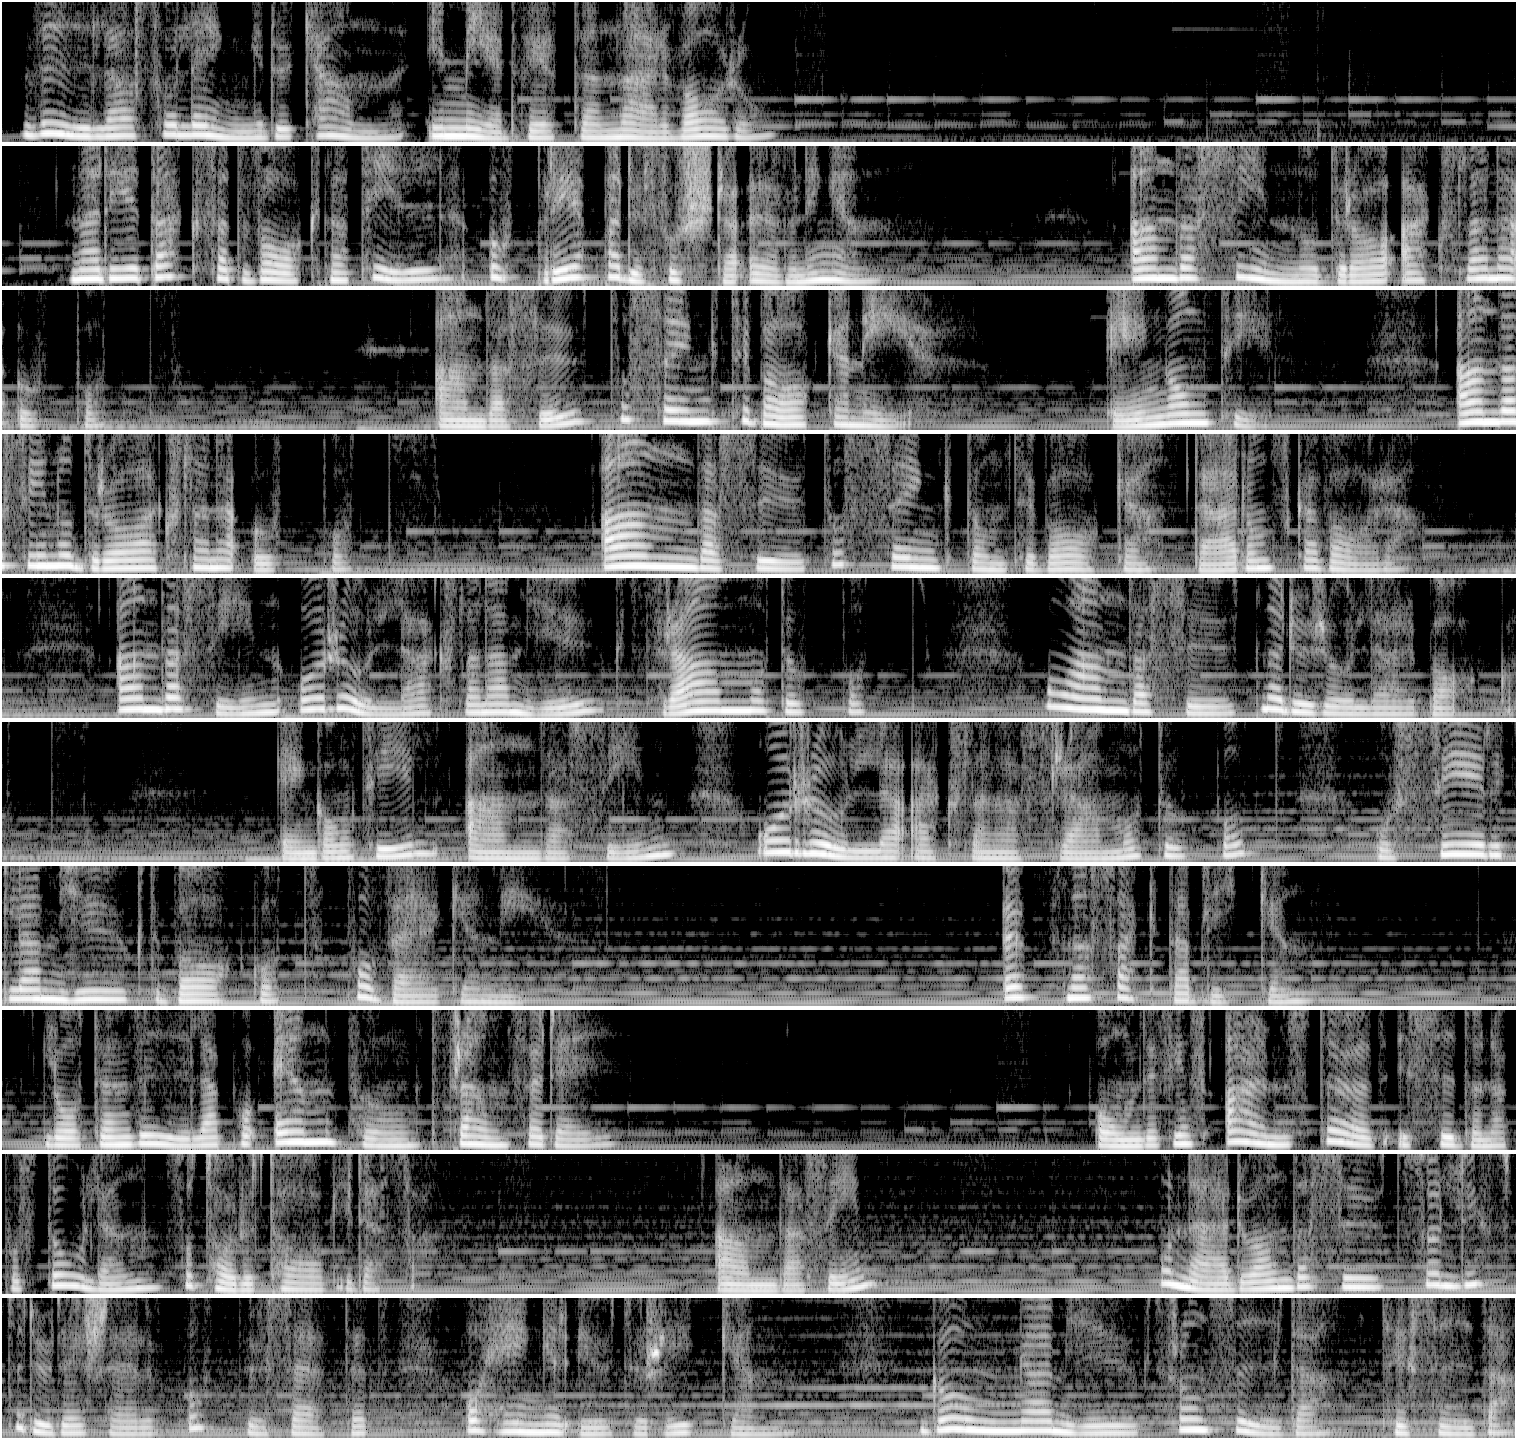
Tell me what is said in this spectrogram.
Vila så länge du kan i medveten närvaro. När det är dags att vakna till upprepar du första övningen. Andas in och dra axlarna uppåt. Andas ut och sänk tillbaka ner. En gång till. Andas in och dra axlarna uppåt. Andas ut och sänk dem tillbaka där de ska vara. Andas in och rulla axlarna mjukt framåt, uppåt och andas ut när du rullar bakåt. En gång till, andas in och rulla axlarna framåt, uppåt och cirkla mjukt bakåt på vägen ner. Öppna sakta blicken Låt den vila på en punkt framför dig. Om det finns armstöd i sidorna på stolen så tar du tag i dessa. Andas in. Och när du andas ut så lyfter du dig själv upp ur sätet och hänger ut ryggen. Gungar mjukt från sida till sida.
